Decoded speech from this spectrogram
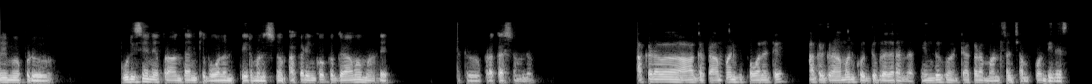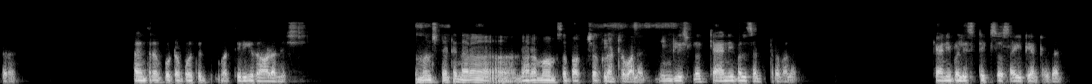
మేము అప్పుడు గుడిసె అనే ప్రాంతానికి పోవాలని తీర్మానించినాం. అక్కడ ఇంకొక గ్రామం ఉండే అటు ప్రకాశంలో. అక్కడ ఆ గ్రామానికి పోవాలంటే అక్కడ గ్రామానికి వద్దు బ్రదర్ అన్నారు. ఎందుకు అంటే అక్కడ మనుషులను చంపుకొని తినేస్తారు. సాయంత్రం పుట్టపోతే మరి తిరిగి రావడనేసి మనుషులు అంటే నర నరమాంస భక్షకులు అంటారు వాళ్ళని. ఇంగ్లీష్లో క్యానిబల్స్ అంటారు వాళ్ళని. క్యానిబలిస్టిక్ సొసైటీ అంటారు దాన్ని.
